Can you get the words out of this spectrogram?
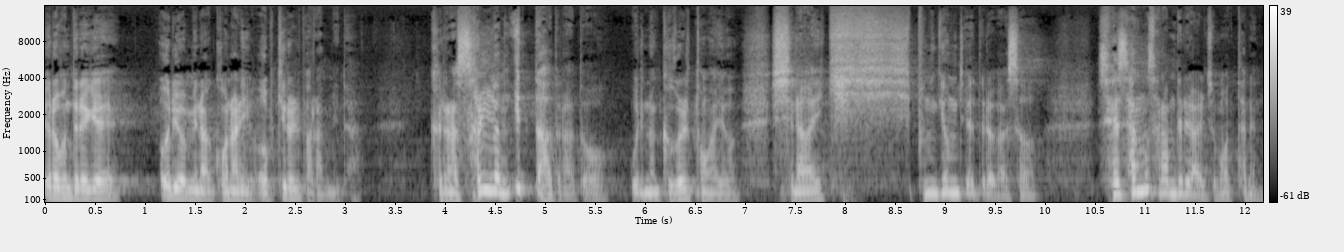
여러분들에게 어려움이나 고난이 없기를 바랍니다. 그러나 설령 있다 하더라도 우리는 그걸 통하여 신앙의 깊은 경지에 들어가서 세상 사람들이 알지 못하는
